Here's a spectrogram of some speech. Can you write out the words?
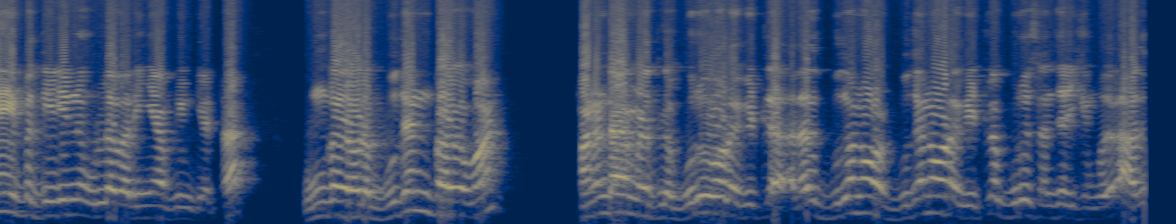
ஏன் இப்ப திடீர்னு உள்ள வரீங்க அப்படின்னு கேட்டா உங்களோட புதன் பகவான் பன்னெண்டாம் இடத்துல குருவோட வீட்டுல அதாவது புதனோட புதனோட வீட்டுல குரு சஞ்சரிக்கும் போதுல அது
